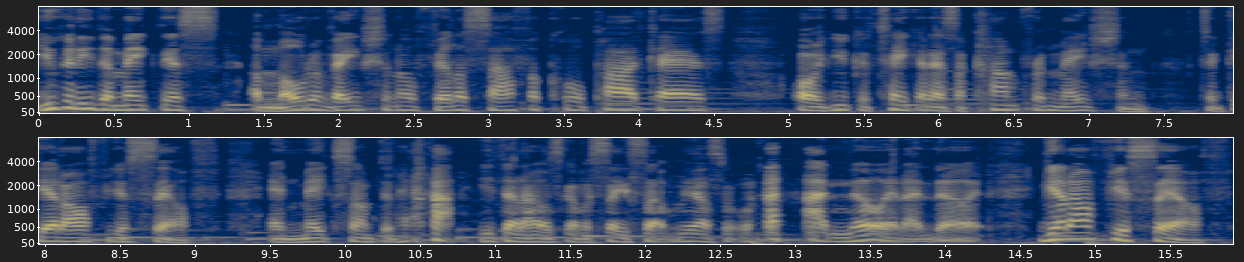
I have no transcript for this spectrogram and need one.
You could either make this a motivational, philosophical podcast, or you could take it as a confirmation to get off yourself and make something. you thought I was going to say something else. I know it. I know it. Get off yourself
